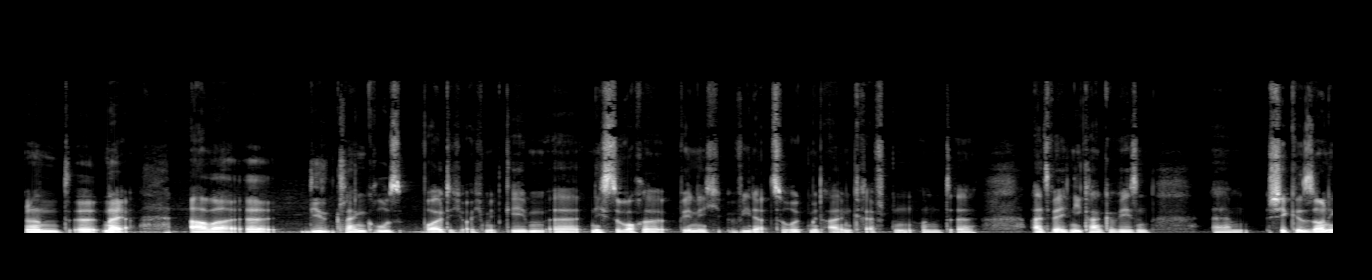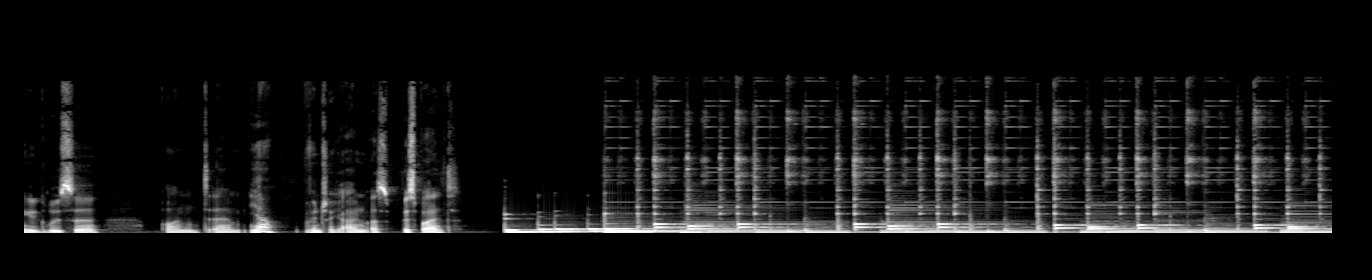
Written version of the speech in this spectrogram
und äh, naja, aber äh, diesen kleinen Gruß wollte ich euch mitgeben. Äh, nächste Woche bin ich wieder zurück mit allen Kräften und als wäre ich nie krank gewesen. Ähm, schicke sonnige Grüße und ähm, ja, wünsche euch allen was. Bis bald. Música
